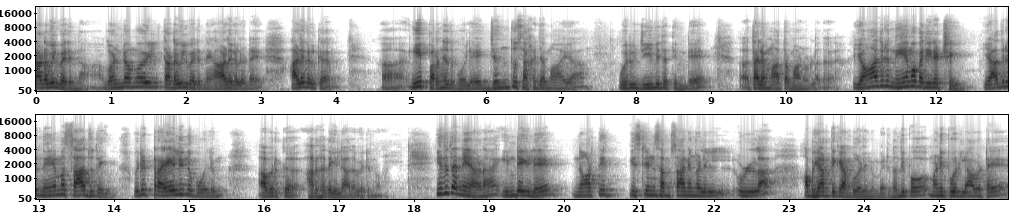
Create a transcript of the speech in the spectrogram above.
തടവിൽ വരുന്ന ഗോണ്ടിനോമോയിൽ തടവിൽ വരുന്ന ആളുകളുടെ ആളുകൾക്ക് ഈ പറഞ്ഞതുപോലെ ജന്തു സഹജമായ ഒരു ജീവിതത്തിന്റെ തലം മാത്രമാണുള്ളത്. യാതൊരു നിയമപരിരക്ഷയും യാതൊരു നിയമസാധുതയും ഒരു ട്രയലിന് പോലും അവർക്ക് അർഹതയില്ലാതെ വരുന്നു. ഇതുതന്നെയാണ് ഇന്ത്യയിലെ നോർത്ത് ഈസ്റ്റേൺ സംസ്ഥാനങ്ങളിൽ ഉള്ള അഭയാർത്ഥി ക്യാമ്പുകളിലും വരുന്നത്. ഇപ്പോൾ മണിപ്പൂരിലാവട്ടെ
